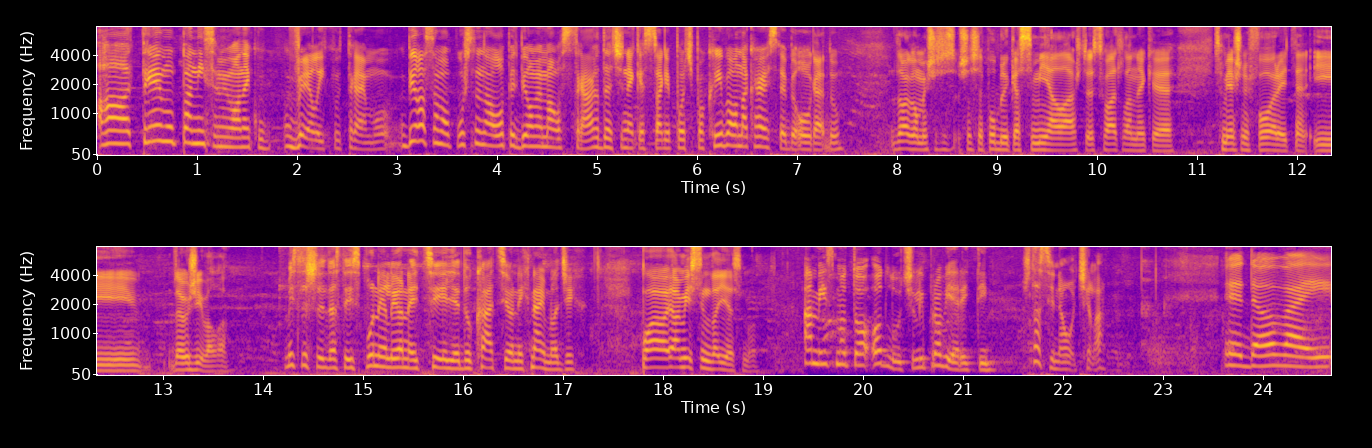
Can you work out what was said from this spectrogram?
A tremu pa nisam imala neku veliku tremu. Bila sam opuštena, ali opet bilo me malo strah da će neke stvari poći pokriva, ali na kraju je sve bilo u redu. Drago mi je što se, publika smijala, što je shvatila neke smiješne fore i da je uživala. Misliš li da ste ispunili onaj cilj edukacije onih najmlađih? Pa ja mislim da jesmo. A mi smo to odlučili provjeriti. Što si naučila? E, da ovaj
